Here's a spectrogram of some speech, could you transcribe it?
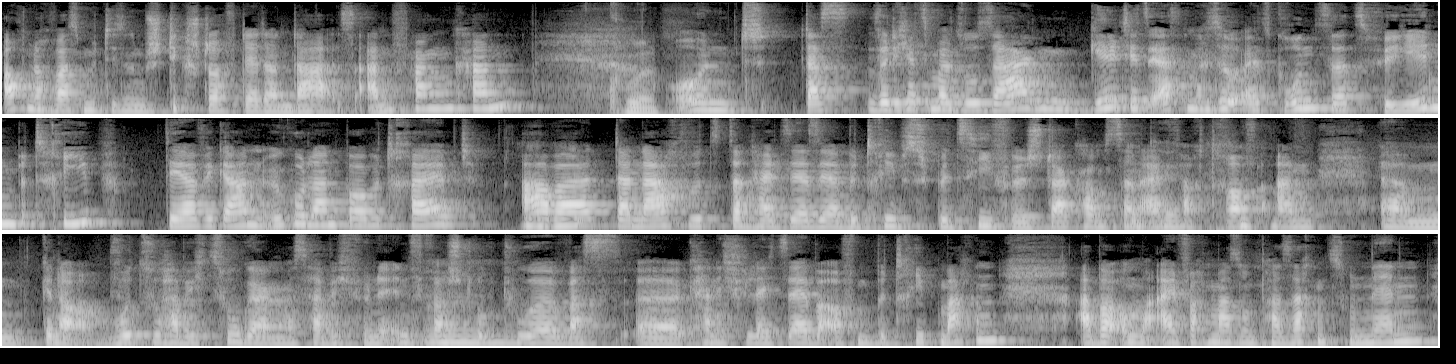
auch noch was mit diesem Stickstoff, der dann da ist, anfangen kann. Cool. Und das würde ich jetzt mal so sagen, gilt jetzt erstmal so als Grundsatz für jeden Betrieb, der veganen Ökolandbau betreibt. Aber mhm. danach wird es dann halt sehr, sehr betriebsspezifisch. Da kommt es dann okay. einfach drauf an, ähm, genau, wozu habe ich Zugang, was habe ich für eine Infrastruktur, mhm. was äh, kann ich vielleicht selber auf dem Betrieb machen. Aber um einfach mal so ein paar Sachen zu nennen,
